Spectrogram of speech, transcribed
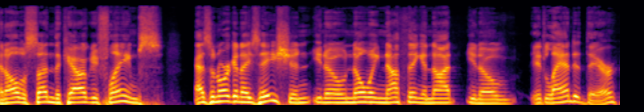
And all of a sudden, the Calgary Flames, as an organization, you know, knowing nothing and not, you know, it landed there,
